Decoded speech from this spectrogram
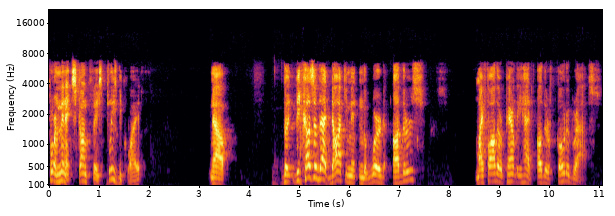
for a minute, skunk face, please be quiet. Now, the because of that document and the word others, my father apparently had other photographs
